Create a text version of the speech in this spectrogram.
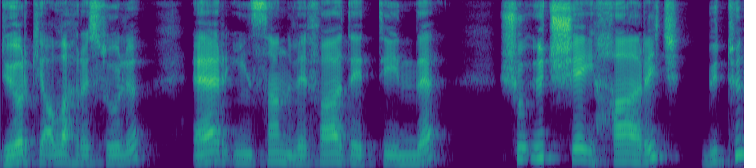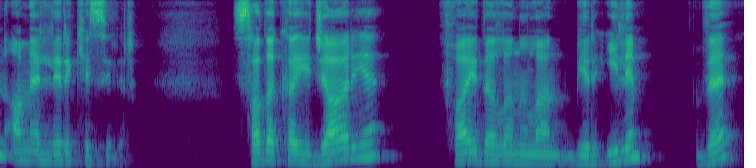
Diyor ki Allah Resulü eğer insan vefat ettiğinde şu üç şey hariç bütün amelleri kesilir. Sadakayı cariye, faydalanılan bir ilim ve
